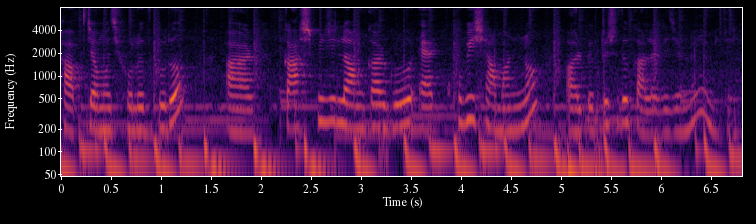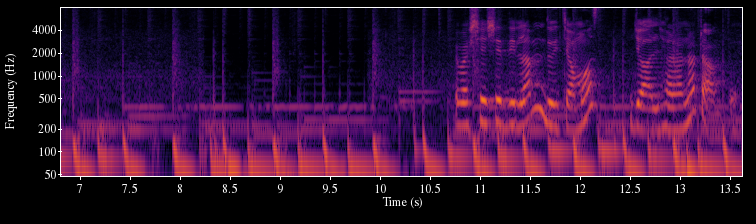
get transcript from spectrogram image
হাফ চামচ হলুদ গুঁড়ো আর কাশ্মীরি লঙ্কার গুঁড়ো এক খুবই সামান্য, অল্প একটু শুধু কালারের জন্যই আমি দিলাম। এবার শেষে দিলাম দুই চামচ জল ঝরানো টক দই।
